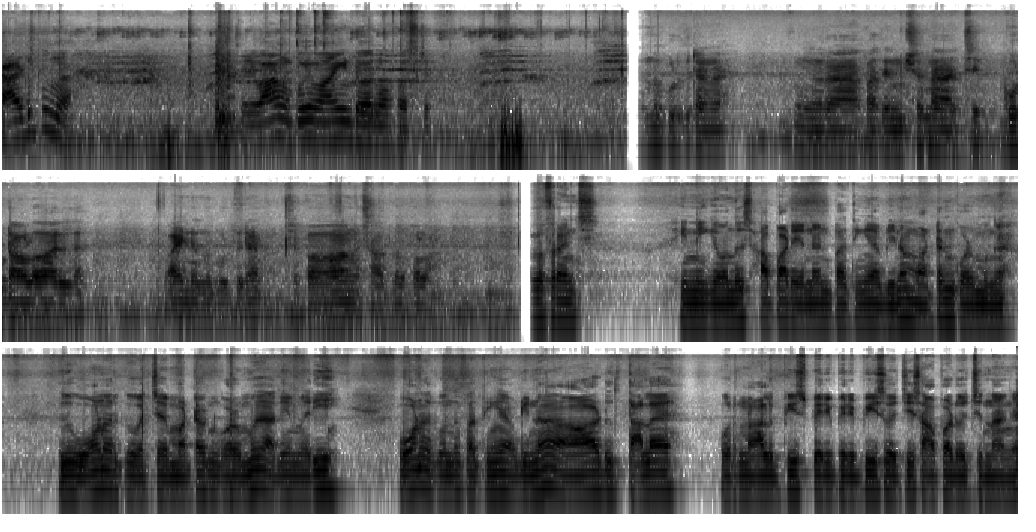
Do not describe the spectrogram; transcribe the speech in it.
கடுப்புங்க. சரி வாங்க போய் வாங்கிட்டு வருவோம் ஃபஸ்ட்டு வந்து கொடுத்துட்டாங்க. ஒரு பத்து நிமிஷம் தான் ஆச்சு. கூட்டம் அவ்வளோவா இல்லை. வாங்கிட்டு வந்து கொடுத்துட்டேன். சரிப்பா வாங்க சாப்பிட போகலாம் ஹலோ ஃப்ரெண்ட்ஸ் இன்றைக்கி வந்து சாப்பாடு என்னன்னு பார்த்தீங்க அப்படின்னா மட்டன் குழம்புங்க. இது ஓனருக்கு வச்ச மட்டன் குழம்பு. அதே மாதிரி ஓனருக்கு வந்து பார்த்தீங்க அப்படின்னா ஆடு தலை ஒரு நாலு பீஸ் பெரிய பெரிய பீஸ் வச்சு சாப்பாடு வச்சுருந்தாங்க.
